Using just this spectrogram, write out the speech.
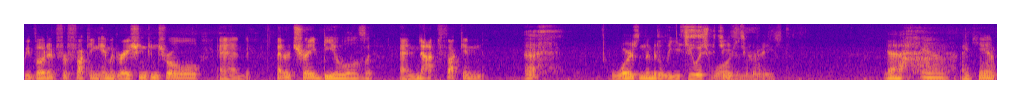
We voted for fucking immigration control and better trade deals and not fucking uh, wars in the Middle East. Jewish wars Jesus in the Middle East. Yeah, yeah. I can't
